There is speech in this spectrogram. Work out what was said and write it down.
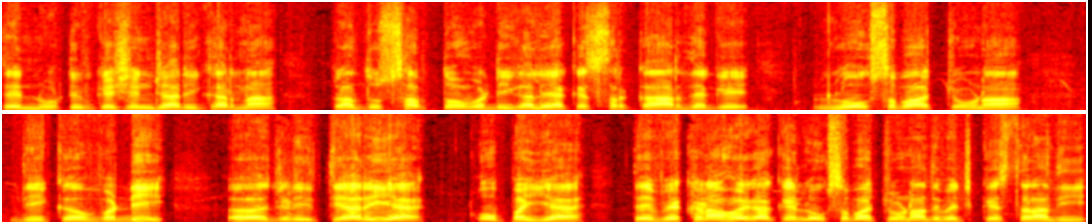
ਤੇ ਨੋਟੀਫਿਕੇਸ਼ਨ ਜਾਰੀ ਕਰਨਾ। ਪਰੰਤੂ ਸਭ ਤੋਂ ਵੱਡੀ ਗੱਲ ਇਹ ਹੈ ਕਿ ਸਰਕਾਰ ਦੇ ਅੱਗੇ ਲੋਕ ਸਭਾ ਚੋਣਾਂ ਦੀ ਇੱਕ ਵੱਡੀ ਜਿਹੜੀ ਤਿਆਰੀ ਹੈ, ਉਹ ਪਈ ਹੈ। ਤੇ ਵੇਖਣਾ ਹੋਏਗਾ ਕਿ ਲੋਕ ਸਭਾ ਚੋਣਾਂ ਦੇ ਵਿੱਚ ਕਿਸ ਤਰ੍ਹਾਂ ਦੀ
